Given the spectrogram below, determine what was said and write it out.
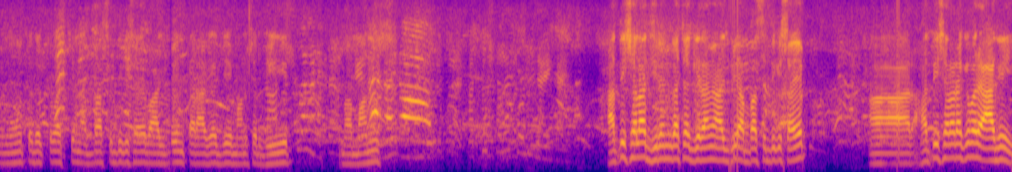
এই মুহূর্তে দেখতে পাচ্ছেন আব্বাস সিদ্দিকী সাহেব আসবেন, তার আগে যে মানুষের ভিড় বা মানুষ হাতিশালা জিরেনগাছা গ্রামে আসবে আব্বাস সিদ্দিকী সাহেব। আর হাতিশালার একেবারে আগেই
